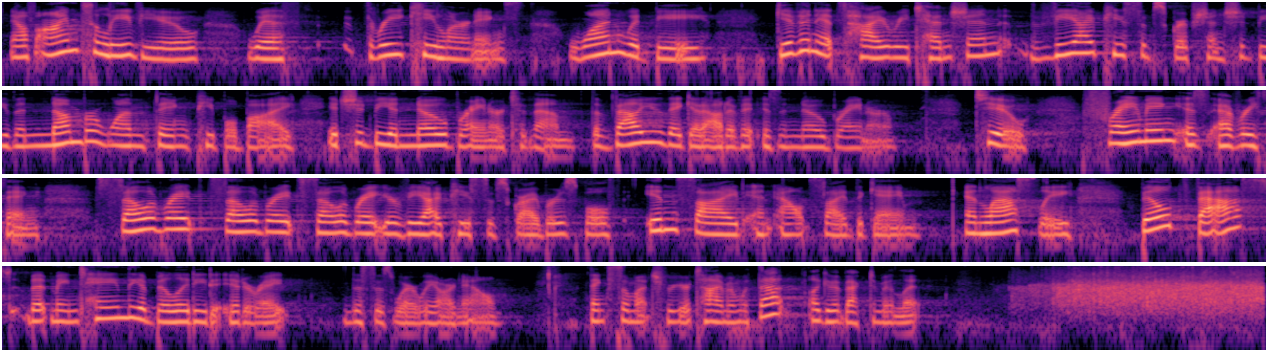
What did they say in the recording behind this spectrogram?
Now, if I'm to leave you with three key learnings, one would be Given its high retention, the VIP subscription should be the number one thing people buy. It should be a no brainer to them. The value they get out of it is a no brainer. Two, framing is everything. Celebrate, celebrate, celebrate your VIP subscribers both inside and outside the game. And lastly, build fast, but maintain the ability to iterate. This is where we are now. Thanks so much for your time. And with that, I'll give it back to Moonlit.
